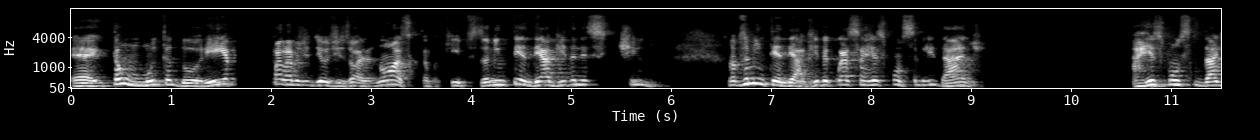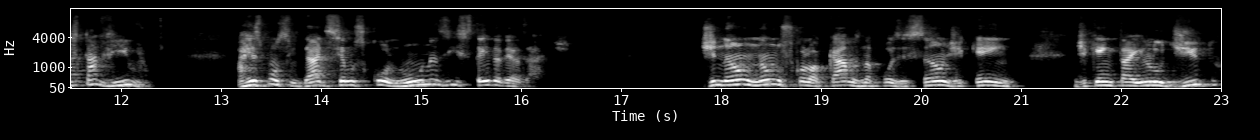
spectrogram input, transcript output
é, então, muita dor. E a palavra de Deus diz: olha, nós que estamos aqui precisamos entender a vida nesse sentido. Nós precisamos entender a vida com essa responsabilidade. A responsabilidade está vivo. A responsabilidade de sermos colunas e esteio da verdade. De não, não nos colocarmos na posição de quem de quem está iludido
